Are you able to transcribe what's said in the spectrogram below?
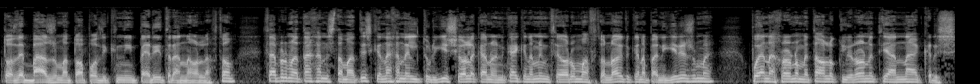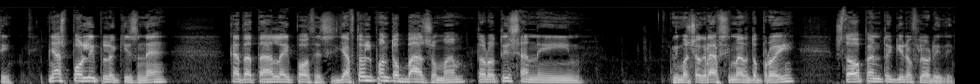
το δεμπάζωμα το αποδεικνύει περίτρανα όλο αυτό, θα έπρεπε να τα είχαν σταματήσει και να είχαν λειτουργήσει όλα κανονικά και να μην θεωρούμε αυτονόητο και να πανηγυρίζουμε που ένα χρόνο μετά ολοκληρώνεται η ανάκριση. Μιας πολύπλοκης, ναι, κατά τα άλλα υπόθεσης. Γι' αυτό λοιπόν το μπάζωμα το ρωτήσαν οι δημοσιογράφοι σήμερα το πρωί στο Open τον κύριο Φλωρίδη.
